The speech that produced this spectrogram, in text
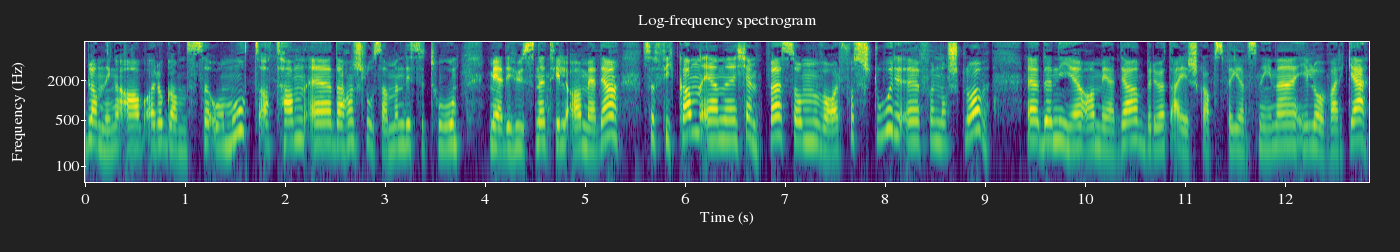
blanding av arroganse og mot. At han, eh, da han slo sammen disse to mediehusene til A-media, så fikk han en kjempe som var for stor eh, for norsk lov. Eh, Det nye A-media brøt eierskapsbegrensningene i lovverket.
